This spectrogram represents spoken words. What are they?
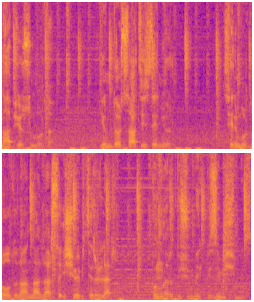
Ne yapıyorsun burada? 24 saat izleniyorum. Senin burada olduğunu anlarlarsa işimi bitirirler. Bunları düşünmek bizim işimiz.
